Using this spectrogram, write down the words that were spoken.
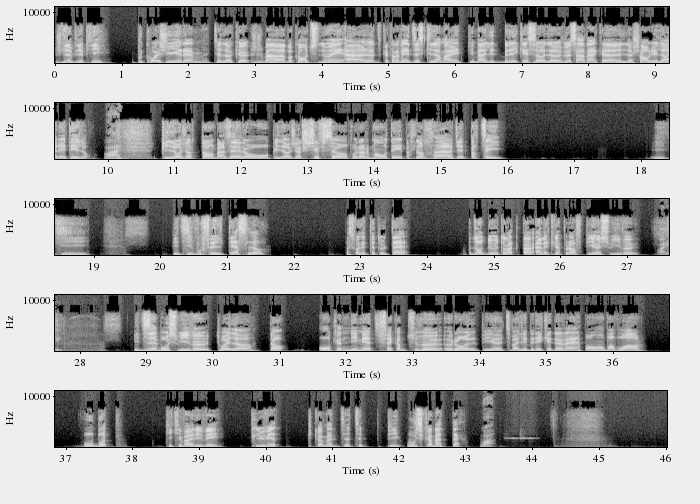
je lève le pied. Pourquoi j'irais, tu sais, là, que je m'en vais continuer à 90 km puis m'aller de brique et ça, là, juste avant que le char est là arrêté, là. Ouais. Puis là, je retombe à zéro, puis là, je rechiffre ça pour remonter, parce que là, ça vient de partir. Il dit, il dit, vous ferez le test, là? Parce qu'on était tout le temps, disons, deux trucks, un avec le prof, puis un suiveux. Ouais. Il disait, beau suiveux, toi, là, t'as aucune limite, fais comme tu veux, roule, puis euh, tu vas aller briquer devant, puis on va voir au bout qui qui va arriver plus vite, puis comment, sais, puis aussi comment de temps. Ouais.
